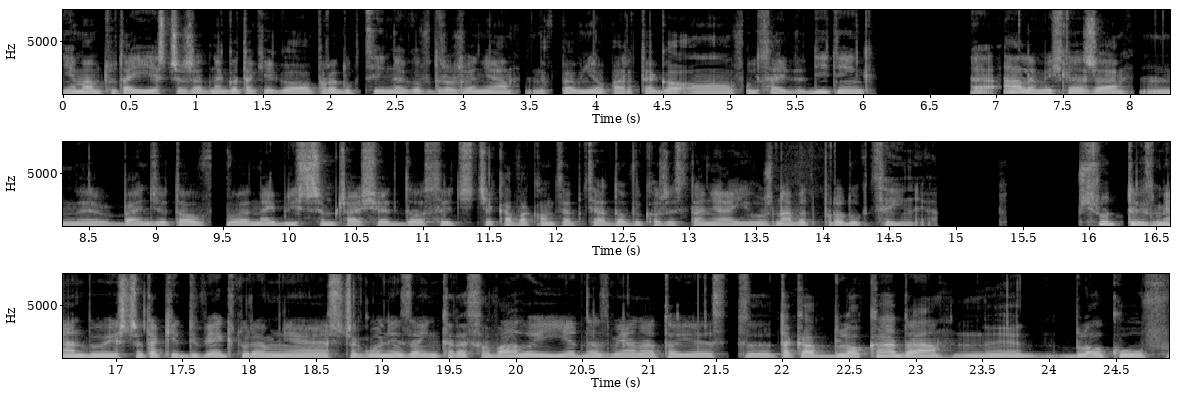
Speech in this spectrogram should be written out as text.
nie mam tutaj jeszcze żadnego takiego produkcyjnego wdrożenia w pełni opartego o full site editing, ale myślę, że mm, będzie to w najbliższym czasie dosyć ciekawa koncepcja do wykorzystania już nawet produkcyjnych. Wśród tych zmian były jeszcze takie dwie, które mnie szczególnie zainteresowały, i jedna zmiana to jest e, taka blokada e, bloków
